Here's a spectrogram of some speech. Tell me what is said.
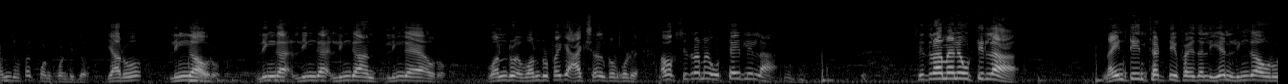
ಒಂದು ರೂಪಾಯಿ ಕೊಂಡ್ಕೊಂಡಿದ್ದು. ಯಾರು? ಲಿಂಗ ಅವರು. ಲಿಂಗ ಲಿಂಗ ಲಿಂಗ ಅಂತ ಲಿಂಗಯ್ಯ ಅವರು. ಒಂದು ಒಂದು ರೂಪಾಯಿಗೆ ಆ್ಯಕ್ಷನಲ್ಲಿ ಕೊಂಡ್ಕೊಂಡಿದ್ದು. ಅವಾಗ ಸಿದ್ದರಾಮಯ್ಯ ಹುಟ್ಟೇ ಇರಲಿಲ್ಲ. ಸಿದ್ದರಾಮಯ್ಯನೇ ಹುಟ್ಟಿಲ್ಲ. ನೈನ್ಟೀನ್ ಥರ್ಟಿ ಫೈವ್ದಲ್ಲಿ ಏನು ಲಿಂಗ ಅವರು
